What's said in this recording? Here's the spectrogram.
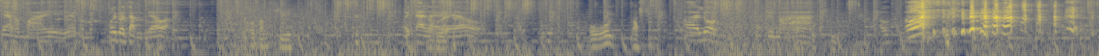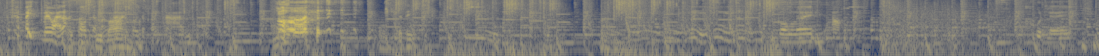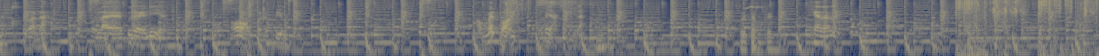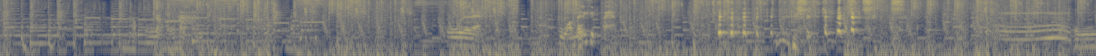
แย่งทำไมแย่งทำไมเฮ้ยโดนจับอีกแล้วอะก็ต้องขี่เฮ้ยได้แลจับเลย้วโอ้ยเอาเอ้ยล่วงขึ้นมาขี่เอาเอ้ยเอ้ยไม่ไหวแล้วโดนจับตั้งหารโดนจับตั้งหารโอ้ยโอ้จะได้อืมอืมอืมขี้โกงเลยเอาขุดเลยเดี๋ยวก่อนนะคนอะไรเพื่อไอ้นี่อะ อ๋อกด W เอาไม่ก่อนไม่อยากขี่ละเลยจำเป็นแค่นั้นแหละครับคงดักสังหารกูเลยแหละ หัวไม่ได้สิบแปด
